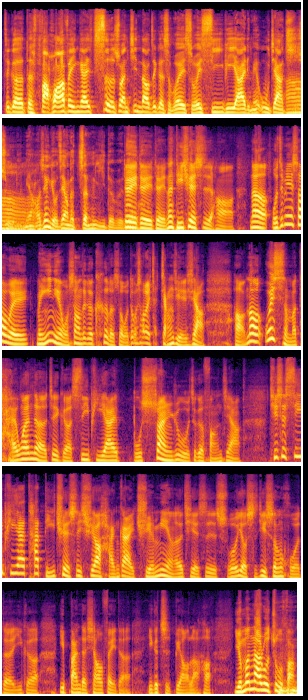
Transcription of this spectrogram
这个的花花费应该设算进到这个所谓所谓 CPI 里面物价指数里面，好像有这样的争议，对不对？对对对，那的确是哈。那我这边稍微每一年我上这个课的时候，我都会稍微讲解一下。好，那为什么台湾的这个 CPI 不算入这个房价，其实 CPI 它的确是需要涵盖全面，而且是所有实际生活的一个一般的消费的一个指标了哈。有没有纳入住房？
